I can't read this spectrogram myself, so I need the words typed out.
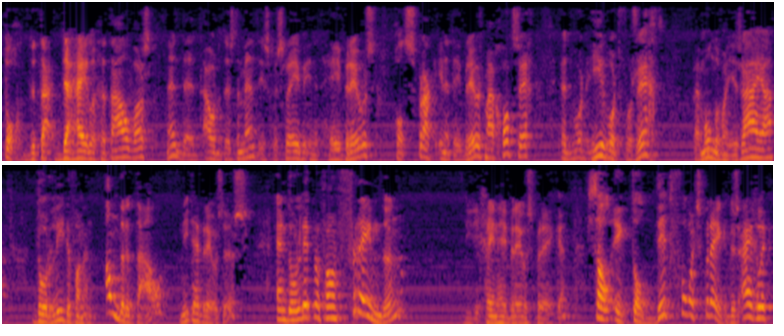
toch de, de, heilige taal was. Het Oude Testament is geschreven in het Hebreeuws. God sprak in het Hebreeuws, maar God zegt, het wordt, hier wordt voorzegd, bij monden van Jezaja, door lieden van een andere taal, niet Hebreeuws dus, en door lippen van vreemden, die geen Hebreeuws spreken, zal ik tot dit volk spreken. Dus eigenlijk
